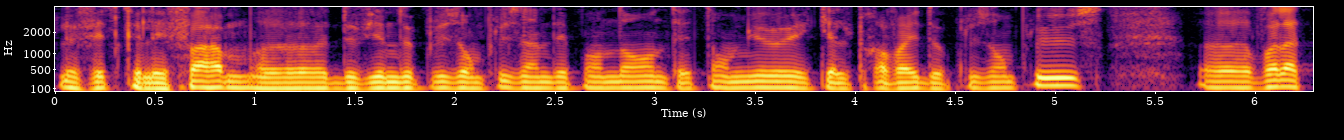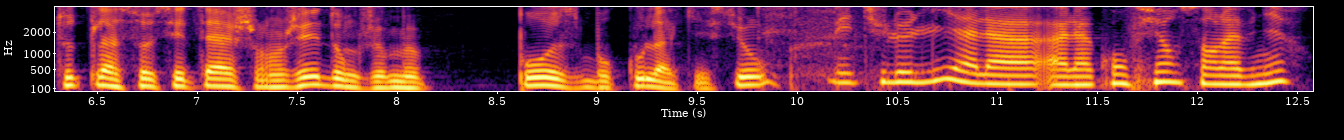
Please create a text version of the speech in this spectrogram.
le fait que les femmes deviennent de plus en plus indépendantes et tant mieux et qu'elles travaillent de plus en plus. voilà, toute la société a changé, donc je me pose beaucoup la question. Mais tu le lis à la, à la confiance en l'avenir?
